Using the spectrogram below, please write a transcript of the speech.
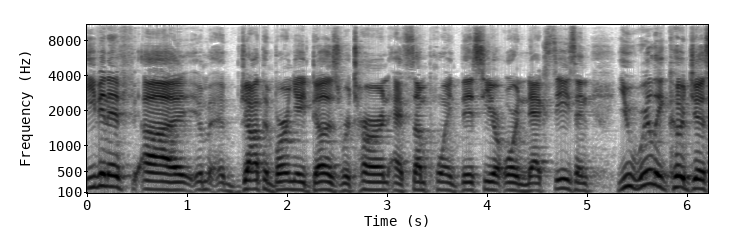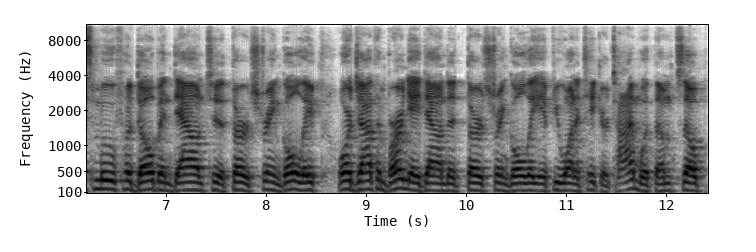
even if uh, Jonathan Bernier does return at some point this year or next season, you really could just move Khudobin down to third string goalie or Jonathan Bernier down to third string goalie if you want to take your time with them. So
